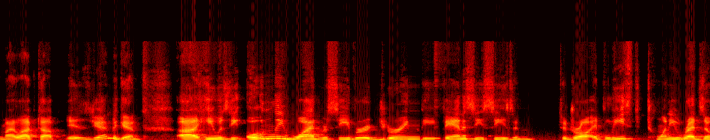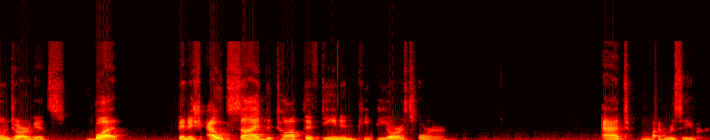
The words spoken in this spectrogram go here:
my laptop is jammed again. Uh, he was the only wide receiver during the fantasy season to draw at least 20 red zone targets, but finish outside the top 15 in PPR scoring at wide receiver.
